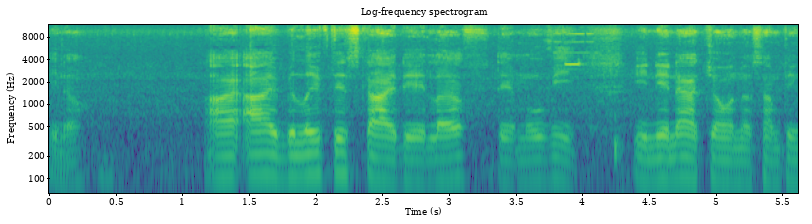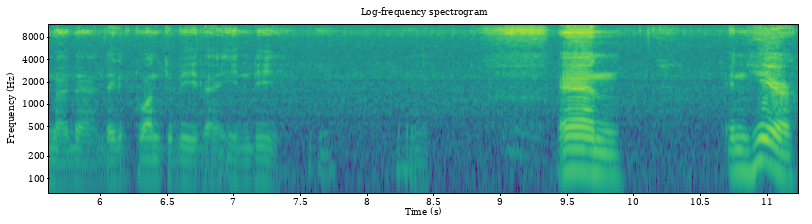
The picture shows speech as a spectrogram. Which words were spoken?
you know. I, I believe this guy they love their movie Indiana Jones or something like that. They want to be like indie. Mm. and in here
